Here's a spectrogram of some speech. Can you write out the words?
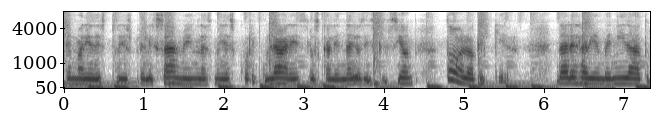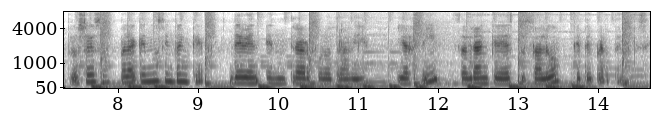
temario de estudios para el examen, las mallas curriculares, los calendarios de inscripción, todo lo que quieras. Darles la bienvenida a tu proceso para que no sientan que deben entrar por otra vía y así sabrán que esto es algo que te pertenece.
